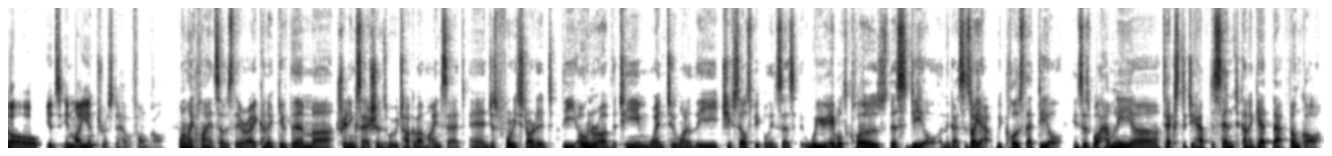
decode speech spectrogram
so it's in my interest to have a phone call. One of my clients, I was there, I kind of give them uh, training sessions where we talk about mindset. And just before we started, the owner of the team went to one of the chief salespeople and says, Were you able to close this deal? And the guy says, Oh, yeah, we closed that deal. He says, Well, how many uh, texts did you have to send to kind of get that phone call?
